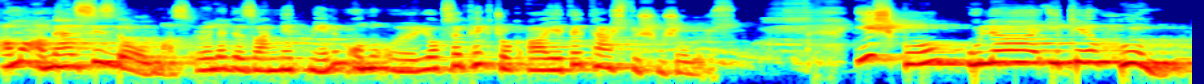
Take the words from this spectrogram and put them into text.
Ama amelsiz de olmaz. Öyle de zannetmeyelim. Onu e, yoksa pek çok ayete ters düşmüş oluruz. İş bu ulaike hum.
